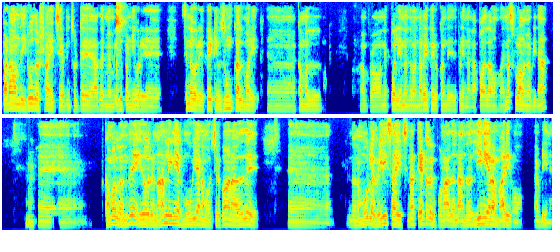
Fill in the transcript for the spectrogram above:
படம் வந்து இருபது வருஷம் ஆயிடுச்சு அப்படின்னு சொல்லிட்டு அதை மேம் இது பண்ணி ஒரு சின்ன ஒரு பேட்டி ஜூம் கால் மாதிரி கமல் அப்புறம் நெப்போலியன் அந்த மாதிரி நிறைய பேர் உட்காந்து இது பண்ணியிருந்தாங்க. அப்போ அதில் அவங்க என்ன சொல்லுவாங்க அப்படின்னா கமல் வந்து இது ஒரு நான் லீனியர் மூவியா நம்ம வச்சிருக்கோம். இந்த நம்ம ஊர்ல ரிலீஸ் ஆயிடுச்சுன்னா தியேட்டருக்கு போனா அது அது வந்து லீனியரா மாறிடும் அப்படின்னு.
